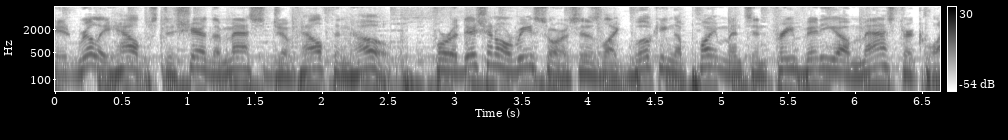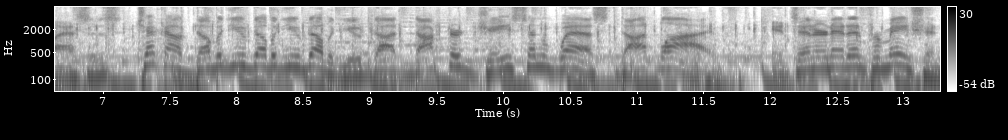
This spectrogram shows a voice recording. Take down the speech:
It really helps to share the message of health and hope. For additional resources like booking appointments and free video masterclasses, check out www.drjasonwest.live. It's internet information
